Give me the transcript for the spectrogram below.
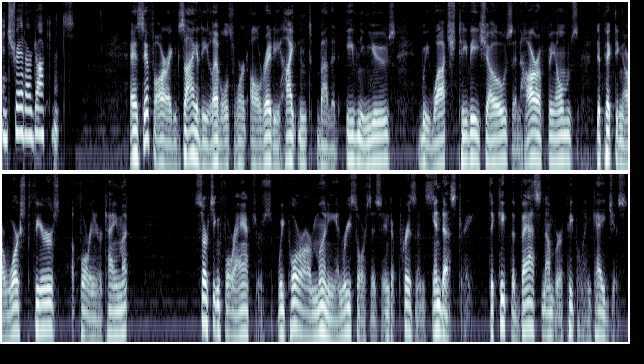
and shred our documents. As if our anxiety levels weren't already heightened by the evening news, we watch TV shows and horror films depicting our worst fears for entertainment. Searching for answers, we pour our money and resources into prisons, industry, to keep the vast number of people in cages.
